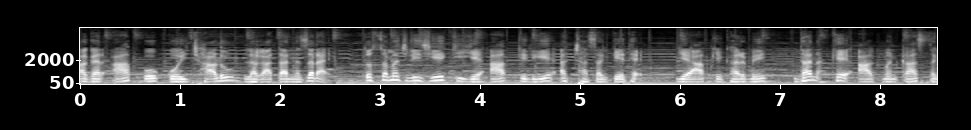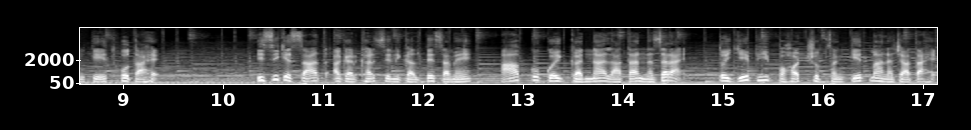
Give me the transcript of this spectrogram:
अगर आपको कोई झाड़ू लगाता नज़र आए तो समझ लीजिए कि ये आपके लिए अच्छा संकेत है। ये आपके घर में धन के आगमन का संकेत होता है। इसी के साथ अगर घर से निकलते समय आपको कोई गन्ना लाता नज़र आए तो ये भी बहुत शुभ संकेत माना जाता है।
